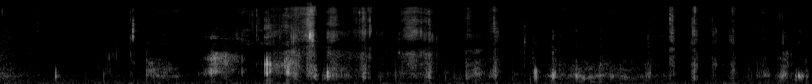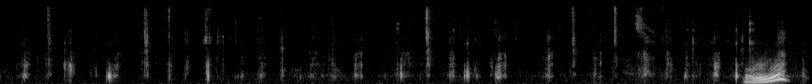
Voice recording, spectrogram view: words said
อืม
